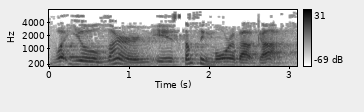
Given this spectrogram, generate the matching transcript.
what you'll learn is something more about God.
